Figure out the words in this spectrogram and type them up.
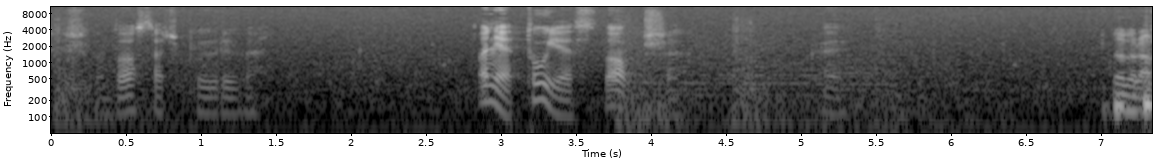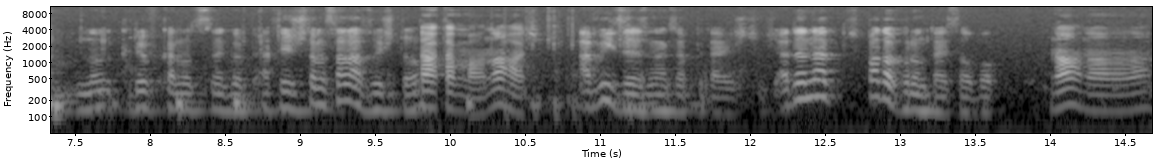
Się tam dostać, kurwa. A nie, tu jest, dobrze. Dobra, no kryjówka nocnego... A ty już tam znalazłeś to? Tak, tam mam, no chodź. A widzę, znak zapytania jeszcze. A ten na spadochron to jest obok. No, no, no, no.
